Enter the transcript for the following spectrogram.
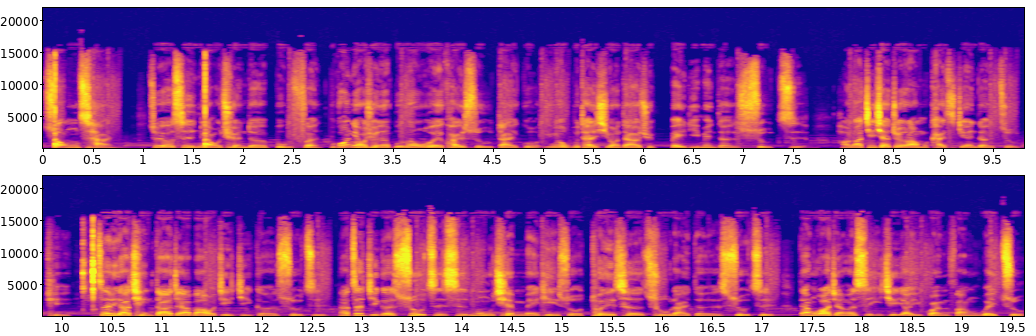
中产，最后是鸟权的部分。不过鸟权的部分我会快速带过，因为我不太希望大家去背里面的数字。好，那接下来就让我们开始今天的主题。这里要请大家帮我记几个数字。那这几个数字是目前媒体所推测出来的数字，但我要讲的是一切要以官方为主，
